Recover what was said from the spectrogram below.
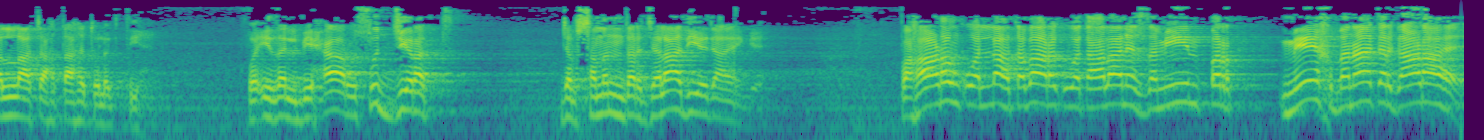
اللہ چاہتا ہے تو لگتی ہے۔ وہ عید البہار سجرت جب سمندر جلا دیے جائیں گے۔ پہاڑوں کو اللہ تبارک و تعالی نے زمین پر میخ بنا کر گاڑا ہے۔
